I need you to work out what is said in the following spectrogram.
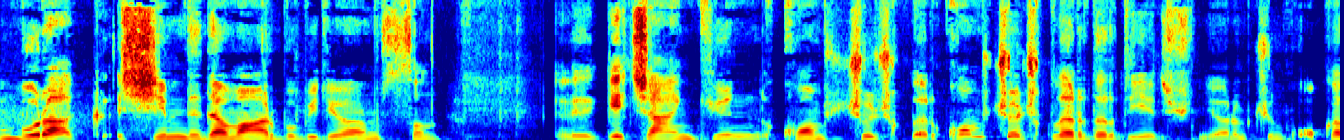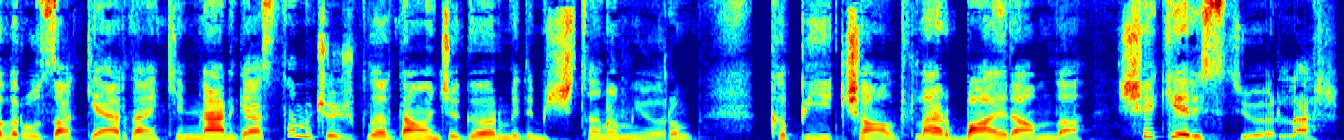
Burak şimdi de var bu biliyor musun? Ee, geçen gün komşu çocukları, komşu çocuklarıdır diye düşünüyorum. Çünkü o kadar uzak yerden kimler gelsin ama çocukları daha önce görmedim, hiç tanımıyorum. Kapıyı çaldılar bayramda. Şeker istiyorlar.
